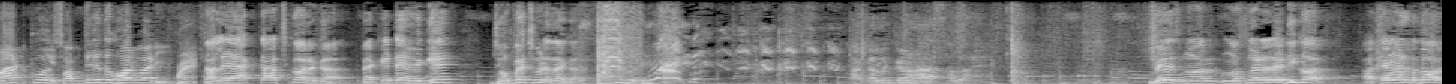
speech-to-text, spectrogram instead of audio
মাঠ কই? সব দিকে তো ঘর বাড়ি তাহলে এক কাজ কর গা প্যাকেটে হেগে ঝোপে ছুড়ে দেখা আকাল গাঁড়া সালা বেশ মশলাটা রেডি কর আর চ্যানেলটা ধর।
